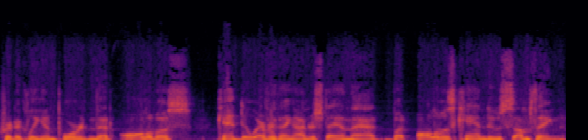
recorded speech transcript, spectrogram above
critically important that all of us can't do everything. I understand that, but all of us can do something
